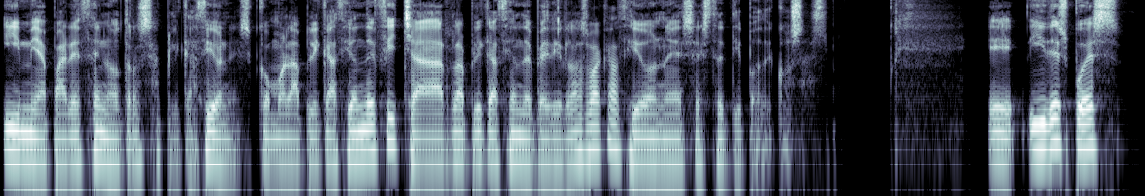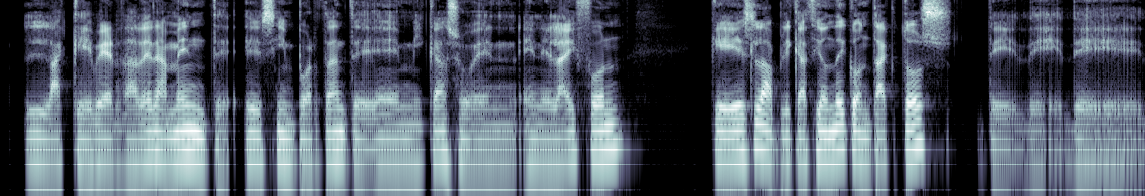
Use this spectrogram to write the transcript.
y me aparecen otras aplicaciones, como la aplicación de fichar, la aplicación de pedir las vacaciones, este tipo de cosas. Eh, y después, la que verdaderamente es importante en mi caso en, el iPhone, que es la aplicación de contactos de, de,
